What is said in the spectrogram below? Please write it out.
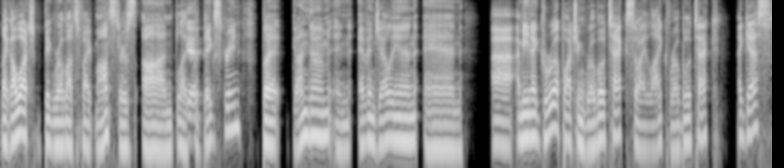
Like I'll watch big robots fight monsters on like Yeah. the big screen, but Gundam and Evangelion and uh, I mean I grew up watching Robotech, so I like Robotech, I guess.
